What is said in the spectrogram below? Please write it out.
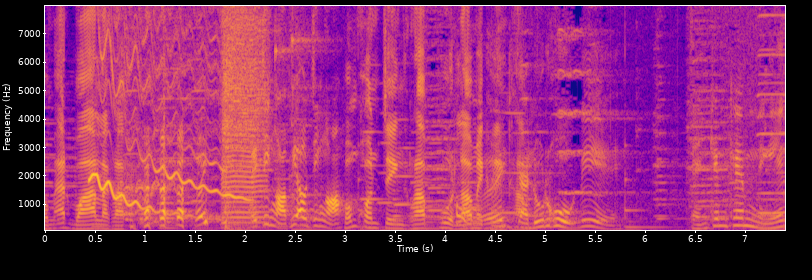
ผม advance แล้วครับ เฮ้ยจริงเหรอพี่เอาจริงเหรอ ผมคนจริงครับพูดแล้วไม่คืนโอ้ยอย่าคำดูถูกดิเห็นเข้มๆอย่างนี้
